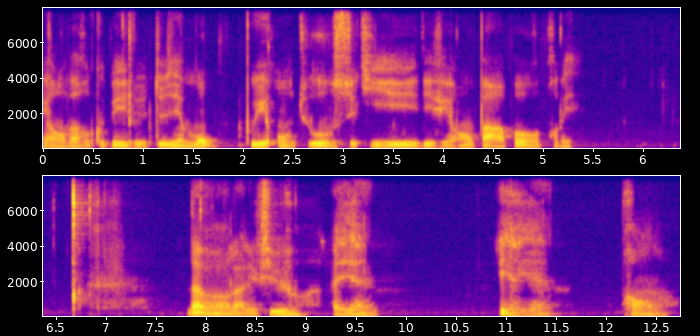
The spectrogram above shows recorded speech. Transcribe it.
Et on va recouper le deuxième mot, puis on tourne ce qui est différent par rapport au premier. D'abord la lecture, rien, et rien, prendre,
